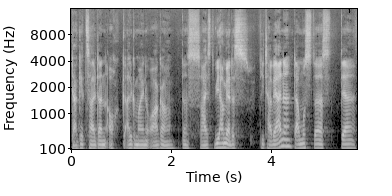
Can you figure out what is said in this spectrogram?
da gibt es halt dann auch allgemeine Orga. Das heißt, wir haben ja das, die Taverne, da muss das, der,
